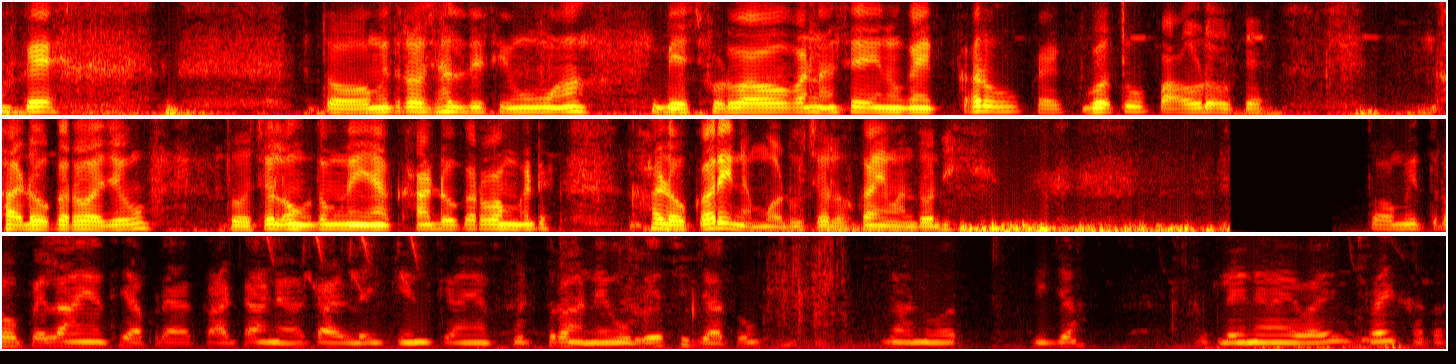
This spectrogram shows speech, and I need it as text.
ઓકે. તો મિત્રો, જલ્દીથી હું આ બે છોડવા વાવવાના છે. એનું કંઈક કરું, કંઈક ગોતું, પાવડો કે ખાડો કરવા જેવું. તો ચલો, હું તમને અહીંયા ખાડો કરવા માટે ખાડો કરીને મળું. ચલો, કાંઈ વાંધો નહીં. તો મિત્રો, પહેલાં અહીંયાથી આપણે આ કાંટાને હટાવી લઈ કેમ કે અહીંયા કૂતરા ને એવું બેસી જતું. જાનવર બીજા. એટલે એને આવ્યા રાખ્યા હતા.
